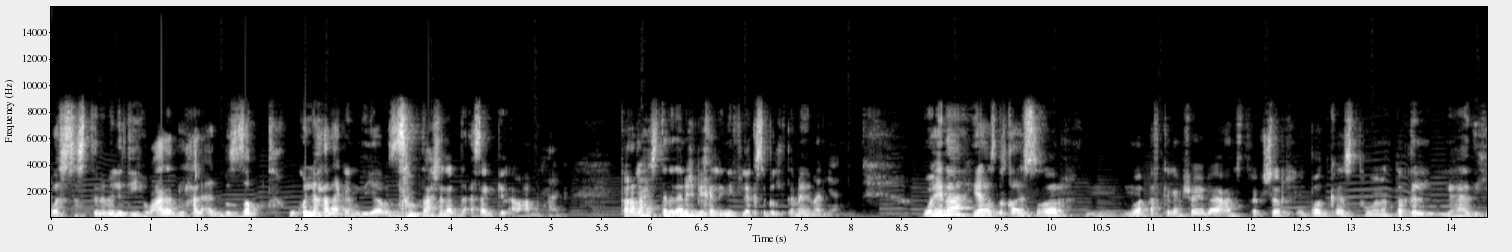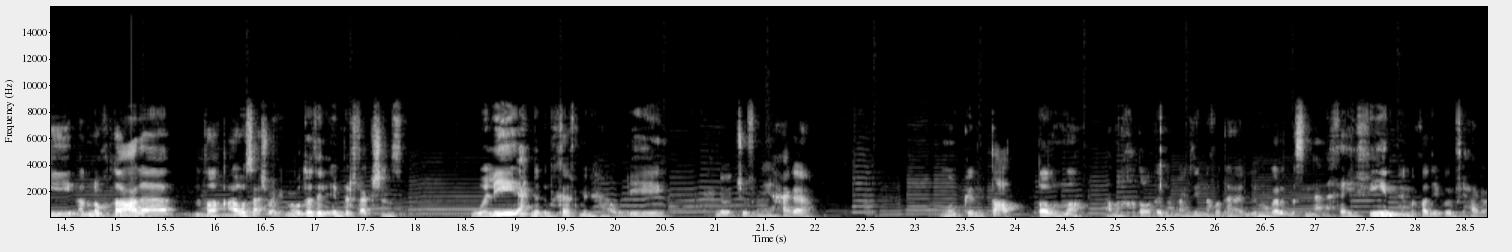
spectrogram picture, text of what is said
وال sustainability وعدد الحلقات بالظبط وكل حلقة كام دقيقة بالظبط عشان أبدأ أسجل أو أعمل حاجة. فأنا لاحظت إن ده مش بيخليني flexible تماما يعني. وهنا يا أصدقائي الصغار نوقف كلام شوية بقى عن structure البودكاست وننتقل لهذه النقطة على نطاق أوسع شوية نقطة ال imperfections وليه إحنا بنخاف منها؟ وليه إحنا بنشوف ان هي حاجة ممكن تعطلنا عن الخطوات اللي إحنا عايزين ناخدها لمجرد بس ان إحنا خايفين ان قد يكون في حاجة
